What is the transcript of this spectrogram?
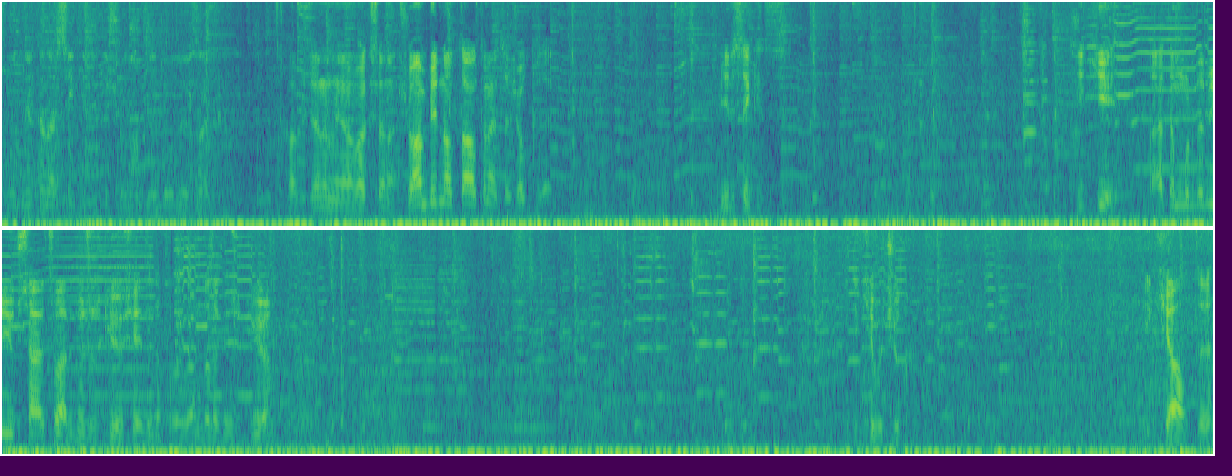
Suyun ne kadar çekildiği de şuradan belli oluyor zaten. Tabii canım ya baksana. Şu an 1.6 metre çok güzel. 1.8 2 Zaten burada bir yükselti var gözüküyor şeyde de programda da gözüküyor. İki buçuk. İki altı.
